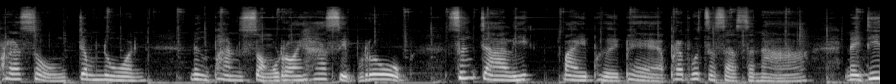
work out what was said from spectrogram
พระสงฆ์จำนวน 1,250 รูป ซึ่งจาริกไปเผยแผ่พระพุทธศาสนา ในที่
